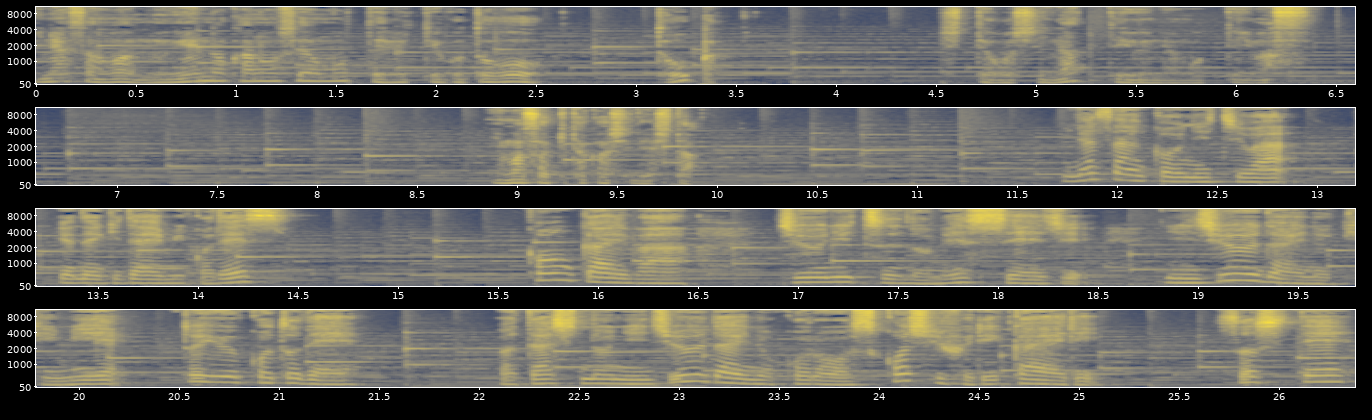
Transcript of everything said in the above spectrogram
皆さんは無限の可能性を持っているっていうことを、どうか知ってほしいなっていうふうに思っています。山崎隆でした。皆さんこんにちは。柳田恵美子です。今回は12通のメッセージ20代の君へということで私の20代の頃を少し振り返りそして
